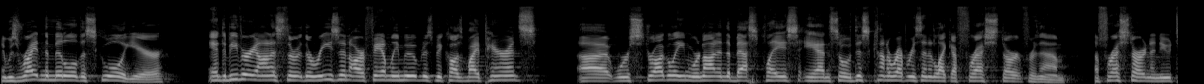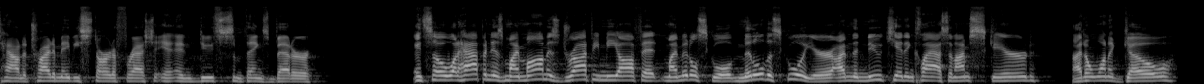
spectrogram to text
It was right in the middle of the school year. And to be very honest, the, the reason our family moved is because my parents uh, were struggling, we're not in the best place, and so this kind of represented like a fresh start for them, a fresh start in a new town to try to maybe start afresh and, and do some things better. And so what happened is my mom is dropping me off at my middle school, middle of the school year. I'm the new kid in class, and I'm scared. I don't want to go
